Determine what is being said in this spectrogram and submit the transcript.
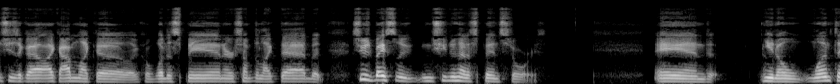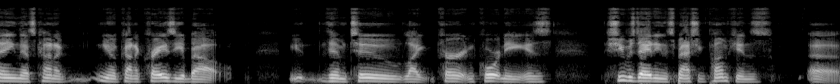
she's like like I'm like a like a what a spin or something like that but she was basically she knew how to spin stories. And you know one thing that's kind of you know kind of crazy about them too like Kurt and Courtney is she was dating the Smashing Pumpkins uh,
